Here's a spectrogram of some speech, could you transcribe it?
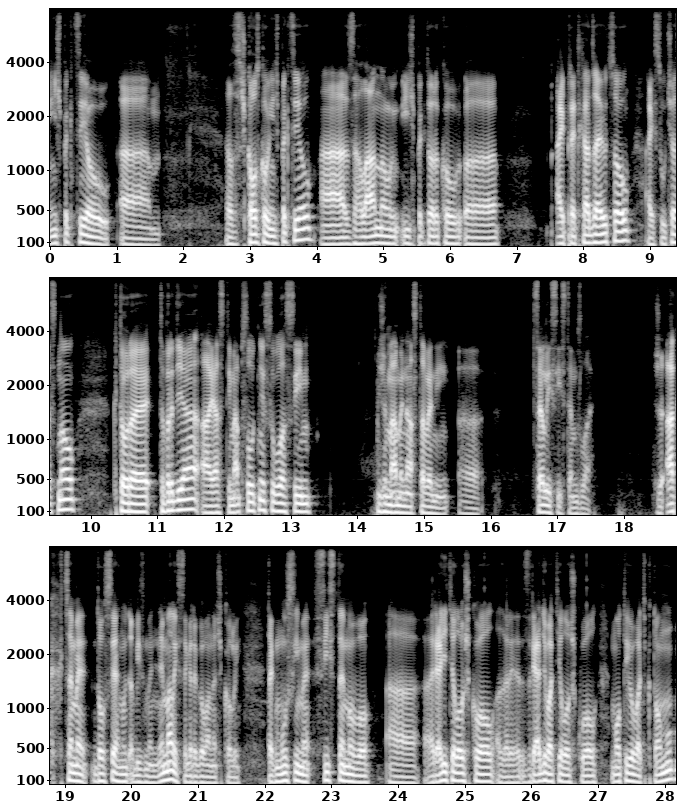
inšpekciou, um, s školskou inšpekciou a s hlavnou inšpektorkou uh, aj predchádzajúcou, aj súčasnou, ktoré tvrdia, a ja s tým absolútne súhlasím, že máme nastavený uh, celý systém zle že ak chceme dosiahnuť, aby sme nemali segregované školy, tak musíme systémovo a riaditeľov škôl a zriadovateľov škôl motivovať k tomu,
